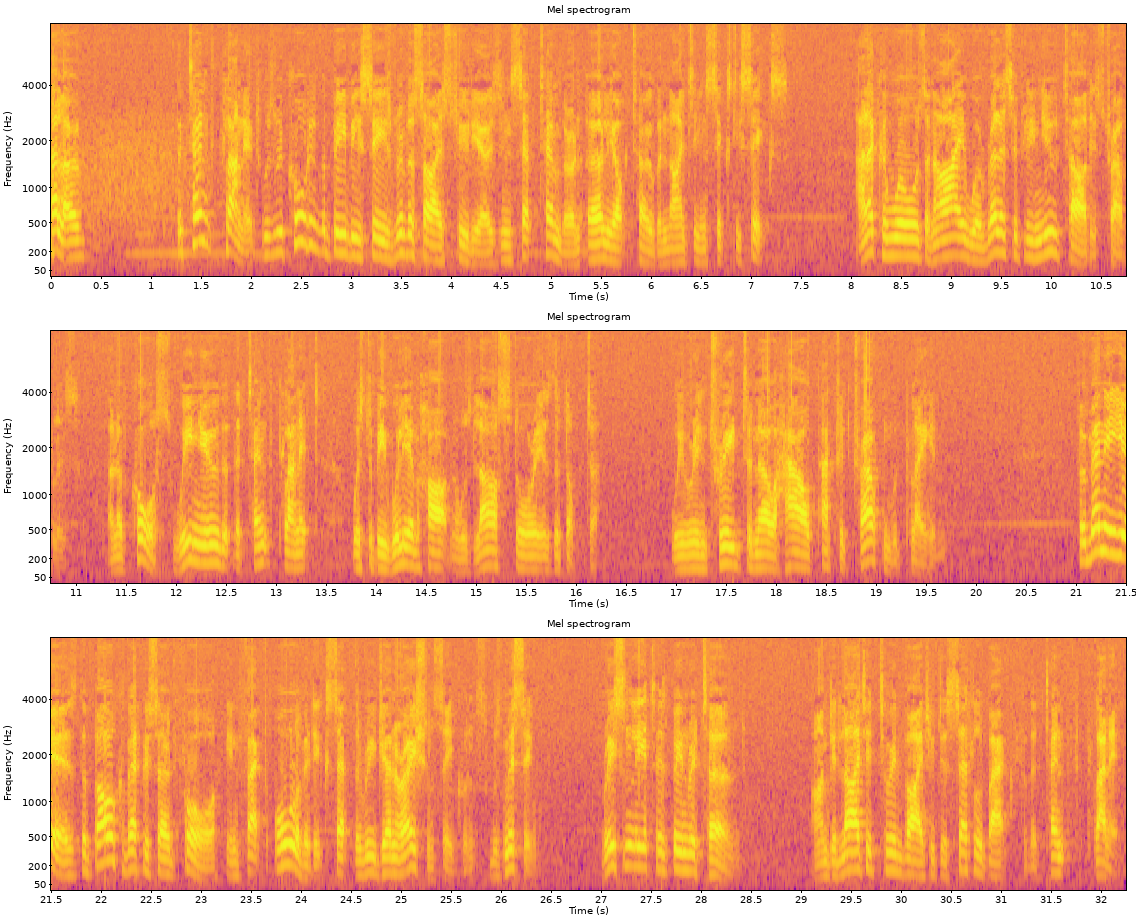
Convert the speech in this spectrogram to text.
Hello. The Tenth Planet was recorded at the BBC's Riverside studios in September and early October 1966. Anneke Wills and I were relatively new TARDIS travellers, and of course we knew that the Tenth Planet was to be William Hartnell's last story as the Doctor. We were intrigued to know how Patrick Troughton would play him. For many years, the bulk of episode 4, in fact all of it except the regeneration sequence, was missing. Recently it has been returned. I'm delighted to invite you to settle back for the 10th planet.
